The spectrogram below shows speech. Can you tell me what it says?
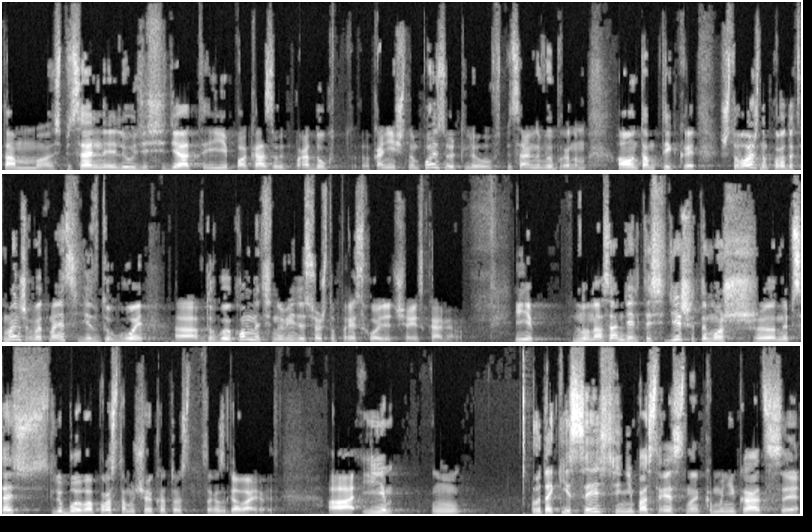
там специальные люди сидят и показывают продукт конечному пользователю, специально выбранному, а он там тыкает, что важно, продукт менеджер в этот момент сидит в другой, в другой комнате, но видит все, что происходит через камеру. И ну, на самом деле ты сидишь, и ты можешь э, написать любой вопрос тому человеку, который разговаривает. А, и вот такие сессии, непосредственно коммуникации,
